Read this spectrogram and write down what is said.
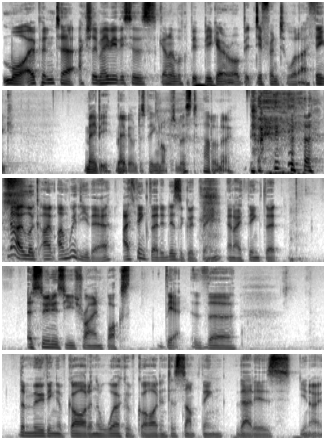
more open to actually maybe this is going to look a bit bigger or a bit different to what I think. Maybe, maybe I'm just being an optimist. I don't know. No, look, I'm, I'm with you there. I think that it is a good thing, and I think that as soon as you try and box the the the moving of God and the work of God into something that is, you know,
